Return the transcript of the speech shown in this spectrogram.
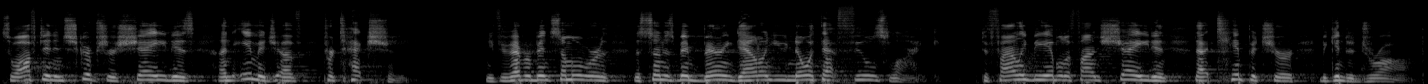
So often in Scripture, shade is an image of protection. If you've ever been somewhere where the sun has been bearing down on you, you know what that feels like. To finally be able to find shade and that temperature begin to drop.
